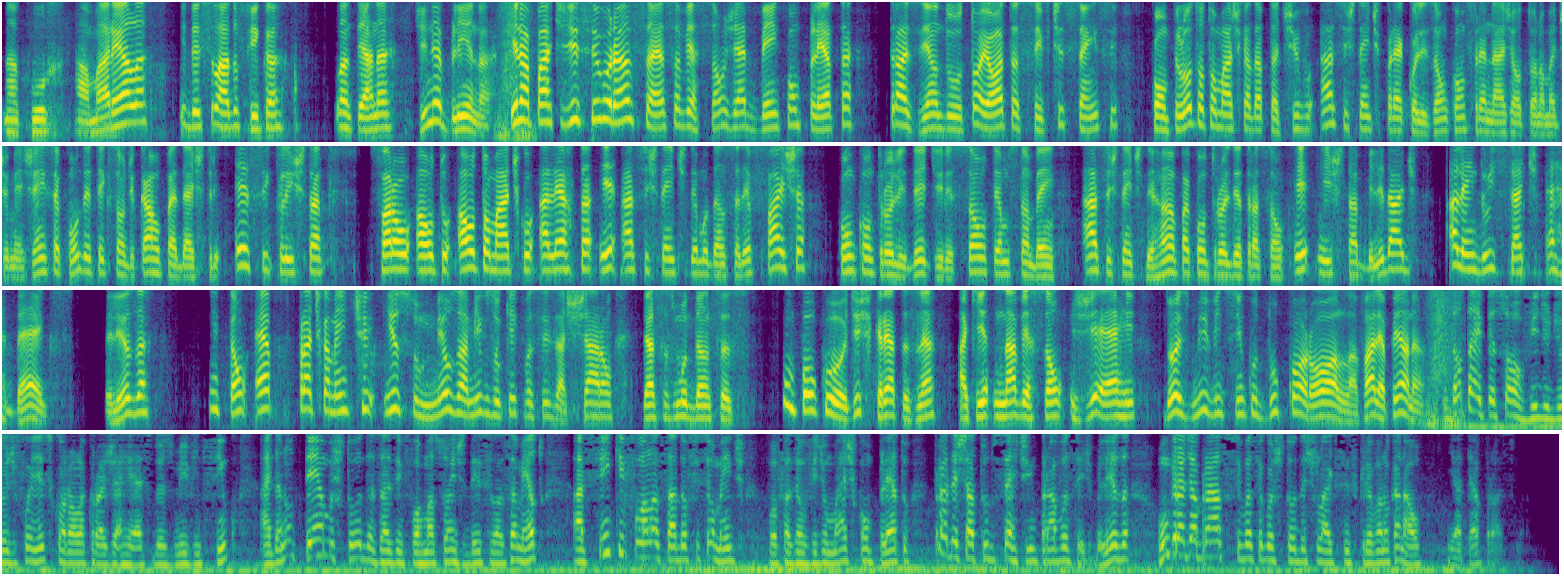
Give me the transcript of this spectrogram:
na cor amarela e desse lado fica lanterna de neblina. E na parte de segurança, essa versão já é bem completa, trazendo o Toyota Safety Sense com piloto automático adaptativo, assistente pré-colisão com frenagem autônoma de emergência, com detecção de carro, pedestre e ciclista, farol alto automático, alerta e assistente de mudança de faixa, com controle de direção. Temos também assistente de rampa, controle de tração e estabilidade além dos sete airbags, beleza? Então é praticamente isso, meus amigos. O que, que vocês acharam dessas mudanças um pouco discretas, né? Aqui na versão GR 2025 do Corolla. Vale a pena? Então tá aí, pessoal. O vídeo de hoje foi esse, Corolla Cross GRS 2025. Ainda não temos todas as informações desse lançamento. Assim que for lançado oficialmente, vou fazer um vídeo mais completo para deixar tudo certinho para vocês, beleza? Um grande abraço. Se você gostou, deixa o like, se inscreva no canal e até a próxima.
